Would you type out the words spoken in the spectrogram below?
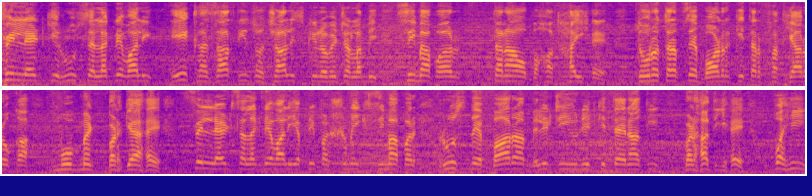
फिनलैंड की रूस से लगने वाली 1340 किलोमीटर लंबी सीमा पर तनाव बहुत हाई है। दोनों तरफ़ से बॉर्डर की तरफ़ हथियारों का मूवमेंट बढ़ गया है। फिनलैंड से लगने वाली अपनी पश्चिमी सीमा पर रूस ने 12 मिलिट्री यूनिट की तैनाती बढ़ा दी है। वहीं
